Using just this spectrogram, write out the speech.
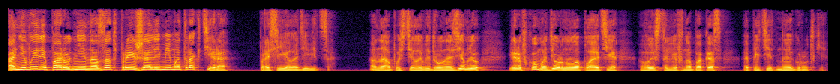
А не вы ли пару дней назад проезжали мимо трактира?» — просияла девица. Она опустила ведро на землю и рывком одернула платье, выставив на показ аппетитные грудки.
